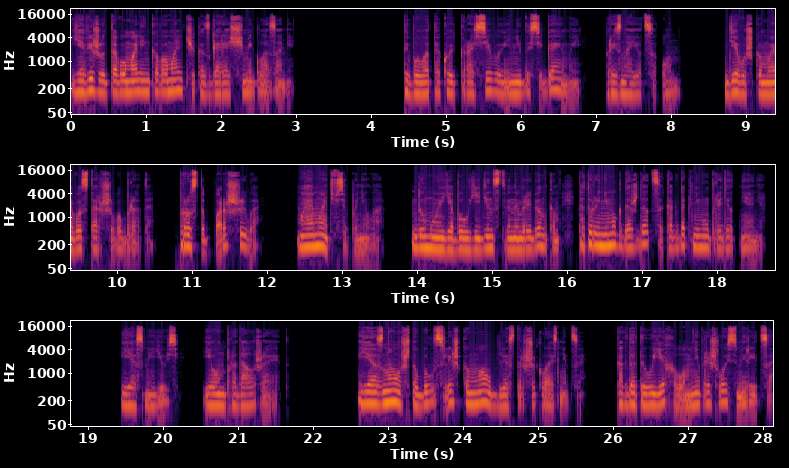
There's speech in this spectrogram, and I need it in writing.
я вижу того маленького мальчика с горящими глазами. «Ты была такой красивой и недосягаемой», — признается он. «Девушка моего старшего брата. Просто паршиво. Моя мать все поняла. Думаю, я был единственным ребенком, который не мог дождаться, когда к нему придет няня. Я смеюсь, и он продолжает. Я знал, что был слишком мал для старшеклассницы. Когда ты уехала, мне пришлось смириться,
